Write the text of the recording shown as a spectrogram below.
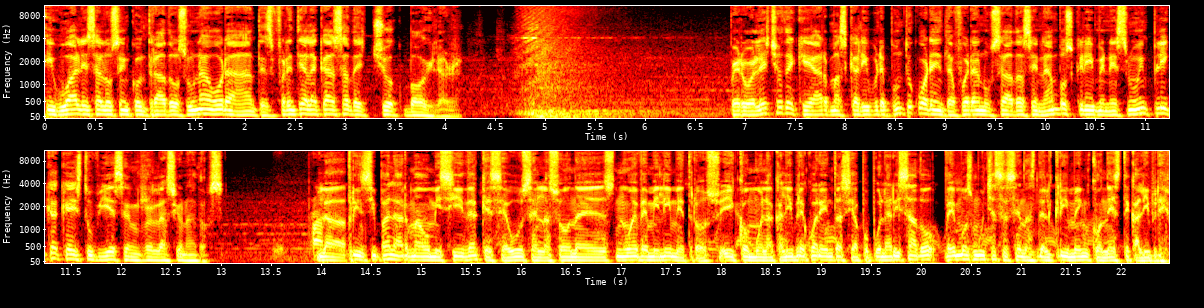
iguales a los encontrados una hora antes frente a la casa de Chuck Boiler. Pero el hecho de que armas calibre .40 fueran usadas en ambos crímenes no implica que estuviesen relacionados. La principal arma homicida que se usa en la zona es 9 milímetros y como la calibre 40 se ha popularizado, vemos muchas escenas del crimen con este calibre.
